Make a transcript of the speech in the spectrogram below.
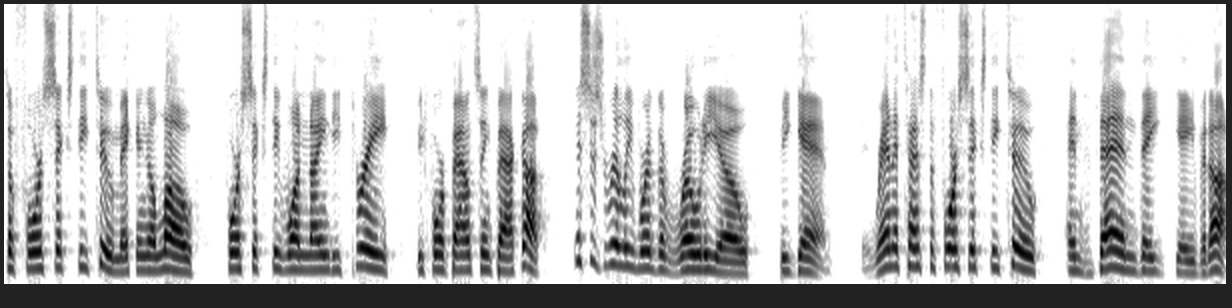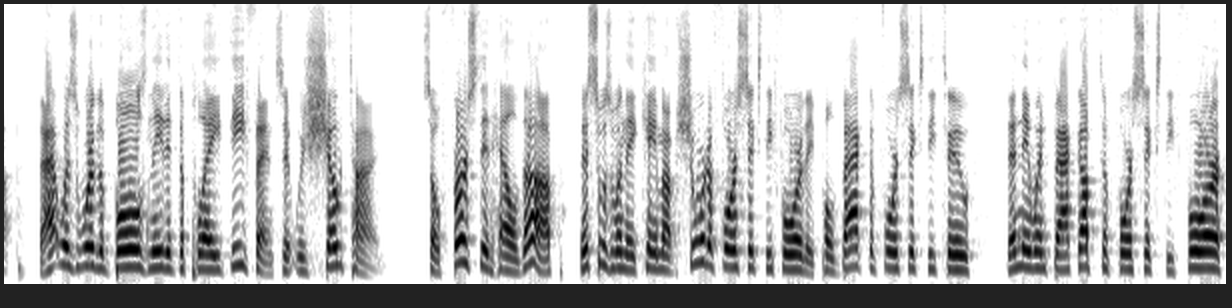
to 462, making a low 461.93 before bouncing back up. This is really where the rodeo began. They ran a test of 462 and then they gave it up. That was where the Bulls needed to play defense. It was showtime. So first it held up. This was when they came up short of 464. They pulled back to 462. Then they went back up to 464.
